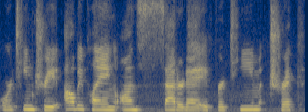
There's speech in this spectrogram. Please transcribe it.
or Team Treat. I'll be playing on Saturday for Team Trick.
